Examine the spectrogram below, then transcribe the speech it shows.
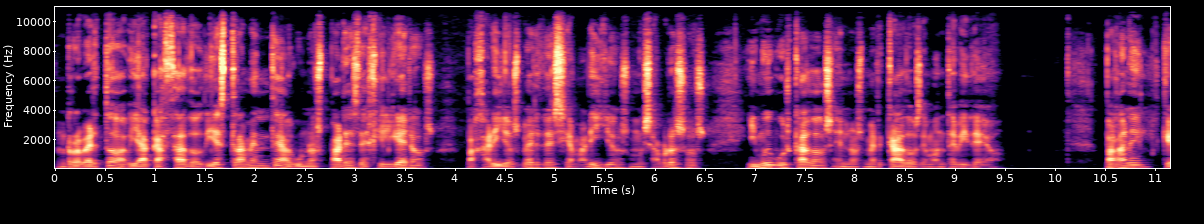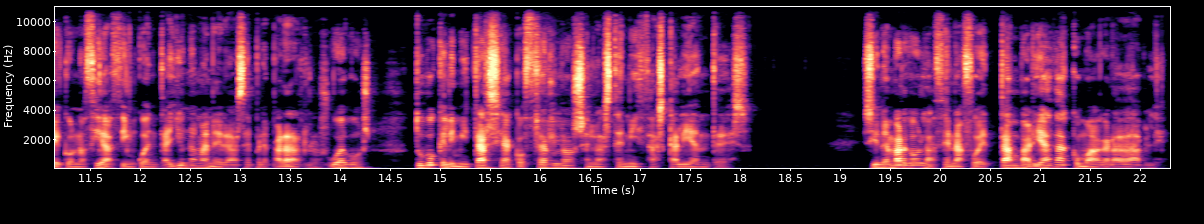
Roberto había cazado diestramente algunos pares de jilgueros, pajarillos verdes y amarillos muy sabrosos y muy buscados en los mercados de Montevideo. Paganel, que conocía cincuenta y una maneras de preparar los huevos, tuvo que limitarse a cocerlos en las cenizas calientes. Sin embargo, la cena fue tan variada como agradable.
